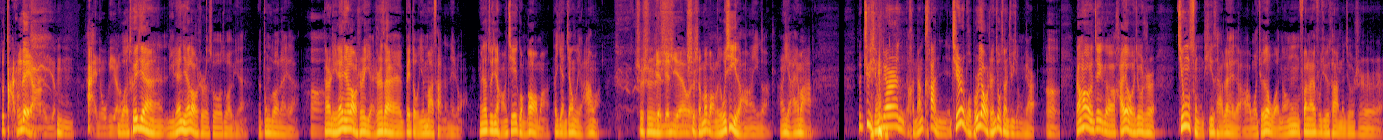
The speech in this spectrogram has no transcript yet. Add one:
就打成这样了，已经嗯，太牛逼了我推荐李连杰老师的所有作品，就动作类的。啊！但是李连杰老师也是在被抖音骂惨的那种，因为他最近好像接一广告嘛，他演姜子牙嘛，是是连连杰我是什么网络游戏的，好像一个，好像也挨骂了。就剧情片儿很难看进去。其实我不是药神，就算剧情片儿。嗯然后这个还有就是惊悚题材类的啊，我觉得我能翻来覆去看的就是《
